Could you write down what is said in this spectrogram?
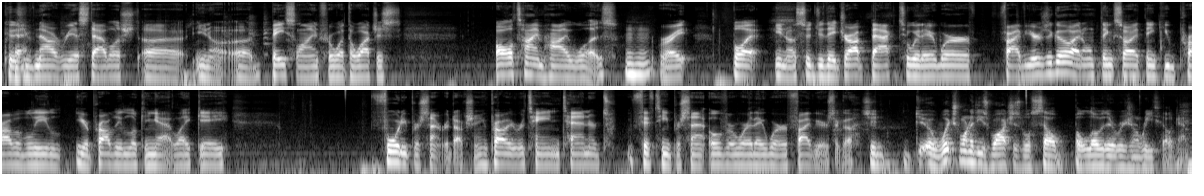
because Okay. you've now reestablished, uh, you know, a baseline for what the watch's all time high was, Mm-hmm. right? But you know, so do they drop back to where they were five years ago? I don't think so. I think you probably you're probably looking at like a forty percent reduction. You probably retain ten or fifteen percent over where they were five years ago. So, uh, which one of these watches will sell below the original retail again?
